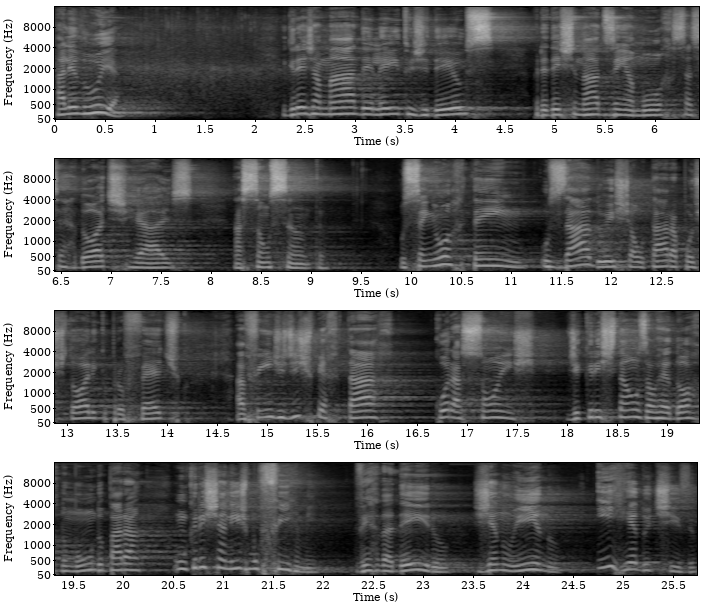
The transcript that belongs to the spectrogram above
Aleluia. Igreja amada, eleitos de Deus, predestinados em amor, sacerdotes reais, nação santa. O Senhor tem usado este altar apostólico e profético a fim de despertar corações de cristãos ao redor do mundo para um cristianismo firme, verdadeiro, genuíno, irredutível.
